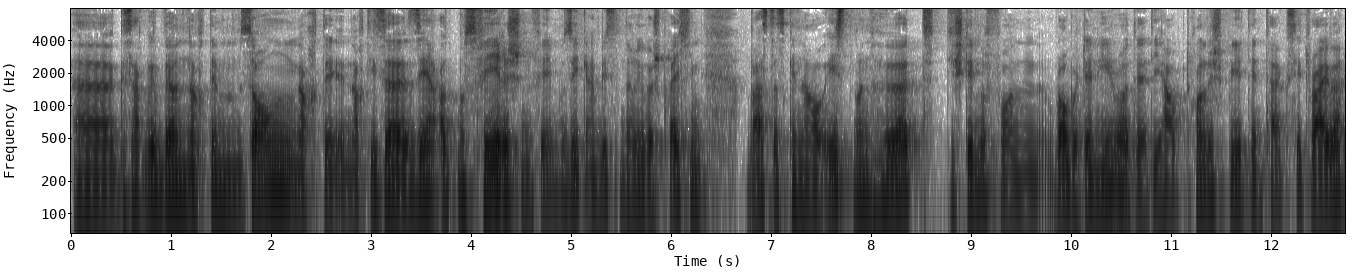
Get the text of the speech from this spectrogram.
äh, gesagt, wir wollen nach dem Song, nach, de, nach dieser sehr atmosphärischen Filmmusik ein bisschen darüber sprechen, was das genau ist. Man hört die Stimme von Robert De Niro, der die Hauptrolle spielt, den Taxi Driver.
